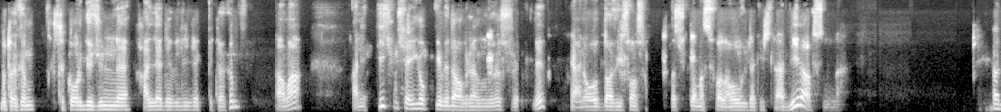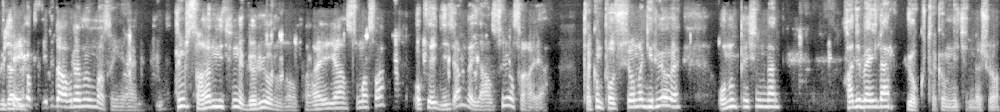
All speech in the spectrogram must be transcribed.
Bu takım skor gücünle halledebilecek bir takım ama hani hiçbir şey yok gibi davranılıyor sürekli. Yani o Davinson açıklaması falan olacak işler değil aslında. Tabii Bir şey yok gibi davranılmasın yani. Çünkü sahanın içinde görüyoruz onu. Sahaya yansımasa okey diyeceğim de yansıyor sahaya. Takım pozisyona giriyor ve onun peşinden hadi beyler yok takımın içinde şu an.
